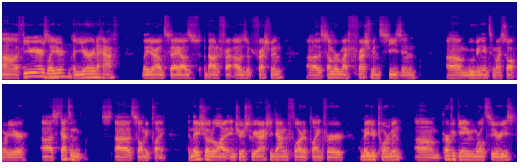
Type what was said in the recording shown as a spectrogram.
uh, a few years later, a year and a half later, I would say I was about a fre- I was a freshman. Uh, the summer of my freshman season, um, moving into my sophomore year, uh, Stetson uh, saw me play, and they showed a lot of interest. We were actually down in Florida playing for a major tournament, um, Perfect Game World Series,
